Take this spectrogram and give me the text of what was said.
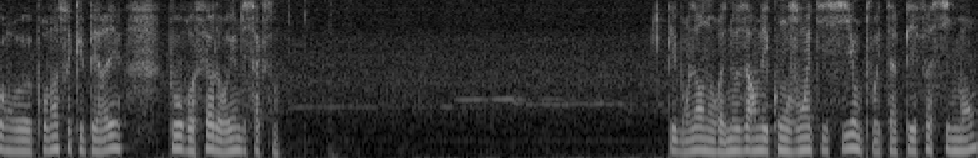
euh, province récupérée pour refaire le royaume des Saxons. Puis bon, là, on aurait nos armées conjointes ici. On pourrait taper facilement.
